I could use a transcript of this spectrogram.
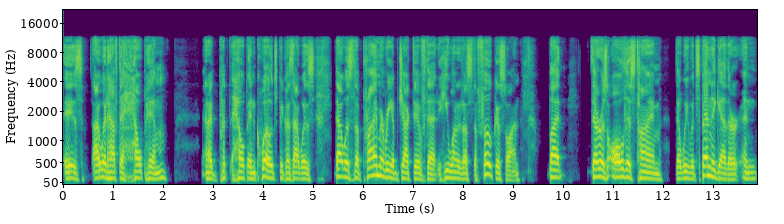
is i would have to help him and I put help in quotes because that was that was the primary objective that he wanted us to focus on but there is all this time that we would spend together. And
